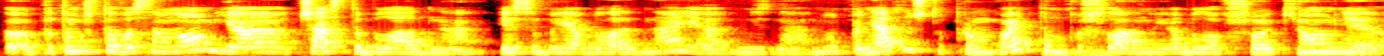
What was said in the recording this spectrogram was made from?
а, потому что в основном я часто была одна. Если бы я была одна, я не знаю, ну, понятно, что промывать там пошла, но я была в шоке. Он мне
